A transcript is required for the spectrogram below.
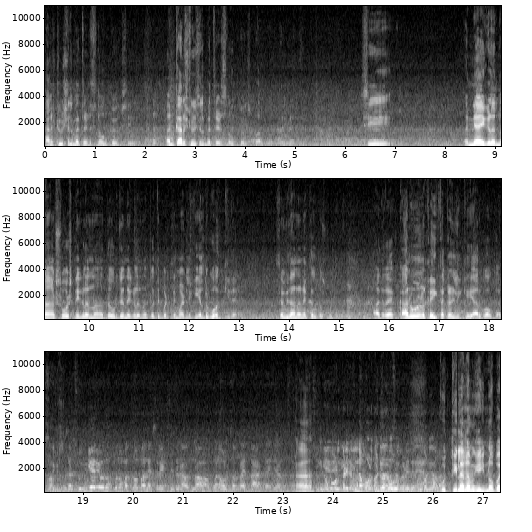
ಕಾನ್ಸ್ಟಿಟ್ಯೂಷನಲ್ ಮೆಥಡ್ಸ್ನ ಉಪಯೋಗಿಸಿ ಅನ್ಕಾನ್ಸ್ಟಿಟ್ಯೂಷನಲ್ ಮೆಥಡ್ಸ್ನ ಉಪಯೋಗಿಸಬಾರ್ದು ಅಂತ ಹೇಳಿ ಸಿ ಅನ್ಯಾಯಗಳನ್ನು ಶೋಷಣೆಗಳನ್ನು ದೌರ್ಜನ್ಯಗಳನ್ನು ಪ್ರತಿಭಟನೆ ಮಾಡಲಿಕ್ಕೆ ಎಲ್ರಿಗೂ ಹಕ್ಕಿದೆ. ಸಂವಿಧಾನನೇ ಕಲ್ಪಿಸ್ಕೊಟ್ಟಿದೆ. ಆದರೆ ಕಾನೂನನ್ನು ಕೈಗೆ ತಗೊಳ್ಳಿಕ್ಕೆ ಯಾರಿಗೂ ಅವಕಾಶ ಇಲ್ಲ. ಗೊತ್ತಿಲ್ಲ ನಮಗೆ ಇನ್ನೊಬ್ಬ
